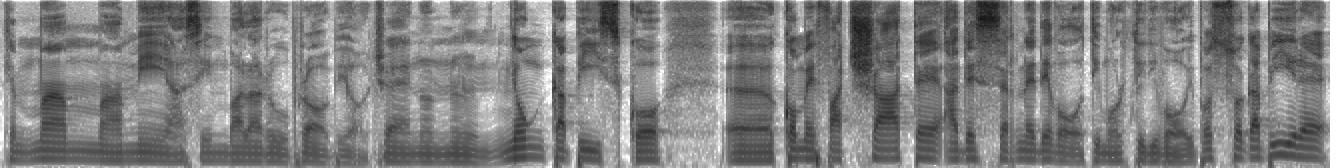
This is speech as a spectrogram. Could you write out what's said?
che mamma mia, Simbalaru proprio, cioè non, non capisco eh, come facciate ad esserne devoti molti di voi. Posso capire,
